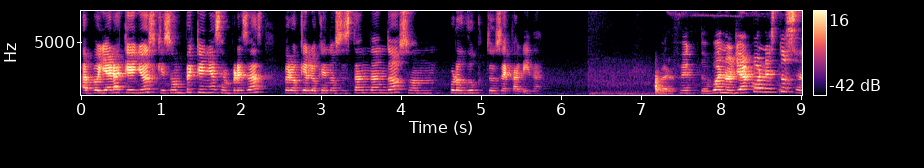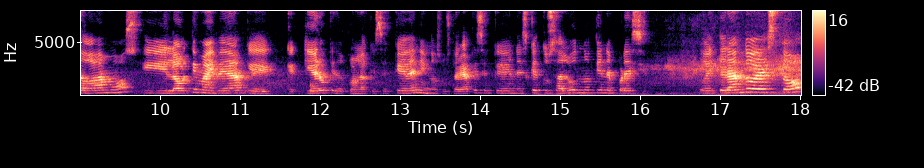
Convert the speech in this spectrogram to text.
apoyar a aquellos que son pequeñas empresas, pero que lo que nos están dando son productos de calidad. Perfecto. Bueno, ya con esto cerramos y la última idea que, que quiero que con la que se queden y nos gustaría que se queden es que tu salud no tiene precio. Reiterando esto,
